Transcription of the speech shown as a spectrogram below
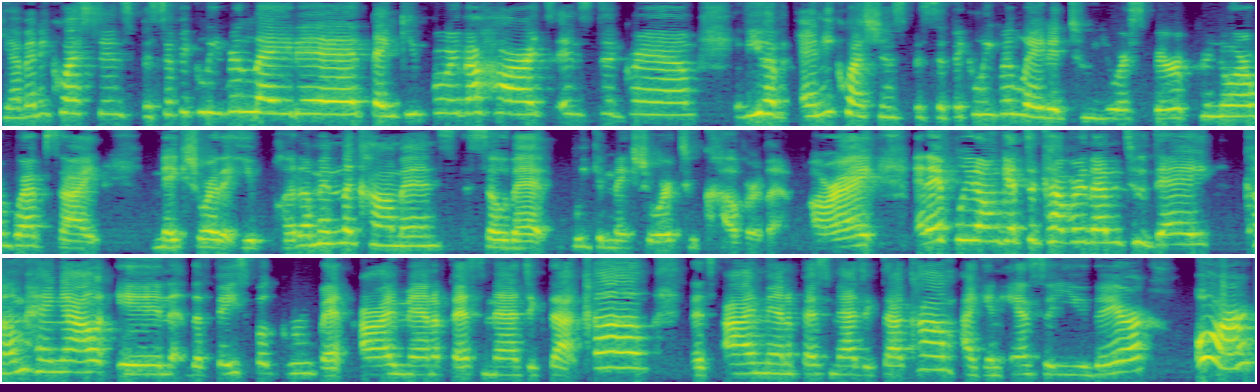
if you have any questions specifically related, thank you for the hearts, Instagram. If you have any questions specifically related to your Spiritpreneur website, make sure that you put them in the comments so that we can make sure to cover them. All right. And if we don't get to cover them today, come hang out in the Facebook group at imanifestmagic.com. That's imanifestmagic.com. I can answer you there. Or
